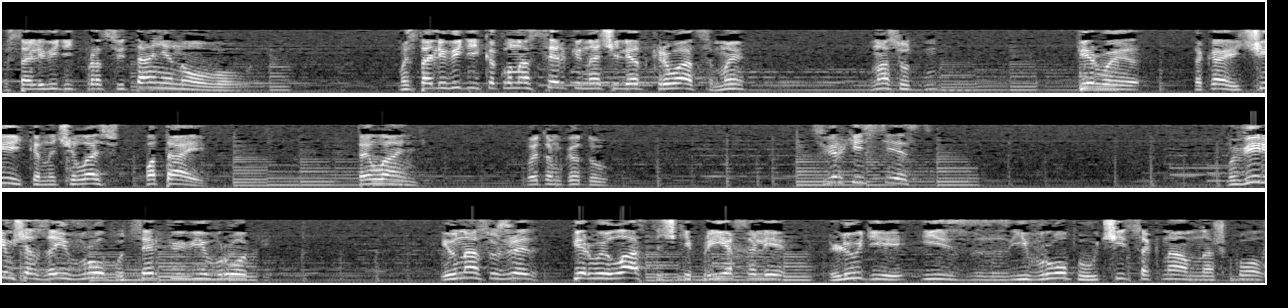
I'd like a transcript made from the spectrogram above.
Мы стали видеть процветание нового уровня. Мы стали видеть, как у нас церкви начали открываться. Мы, у нас вот первая такая ячейка началась в Паттайе, в Таиланде в этом году. Сверхъестественно. Мы верим сейчас за Европу, церкви в Европе. И у нас уже первые ласточки приехали люди из Европы учиться к нам на школу.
